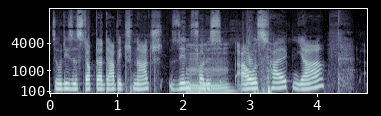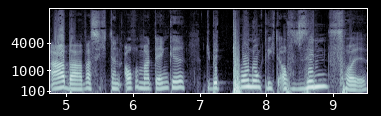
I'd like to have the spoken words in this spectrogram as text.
So dieses Dr. David Schnarch sinnvolles mhm. Aushalten, ja. Aber was ich dann auch immer denke, die Betonung liegt auf sinnvoll.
